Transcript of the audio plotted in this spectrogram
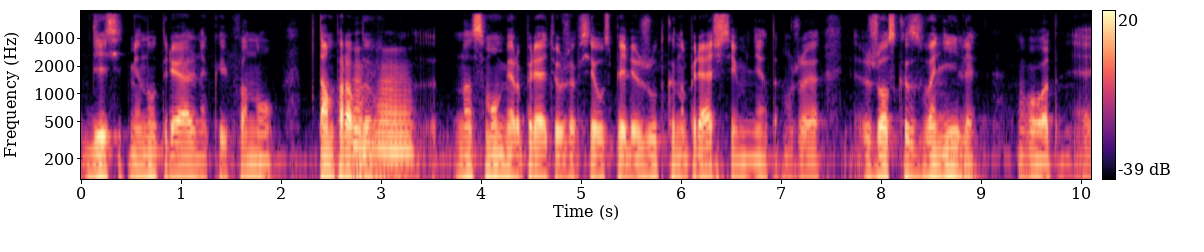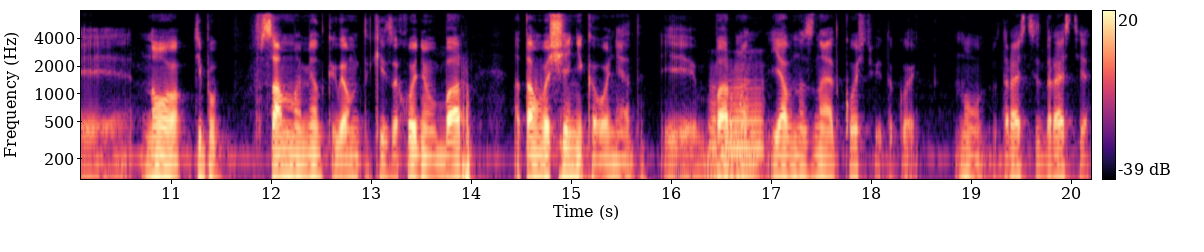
10 минут реально кайфанул. Там, правда, Мгм. на самом мероприятии уже все успели жутко напрячься, и мне там уже жестко звонили. Вот. Э, Но, типа, в самый момент, когда мы такие заходим в бар, а там вообще никого нет. И бармен Мгм. явно знает Костю и такой, ну, здрасте, здрасте.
